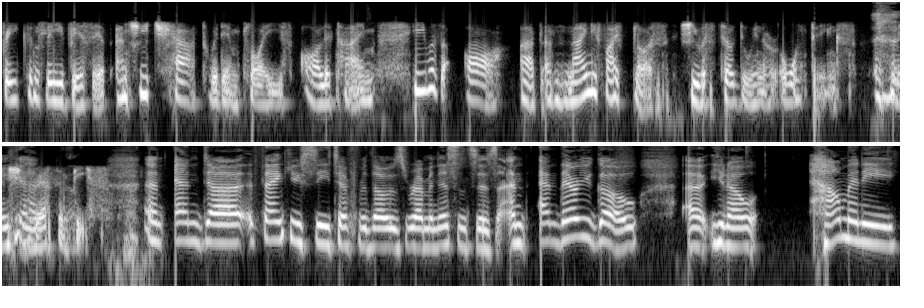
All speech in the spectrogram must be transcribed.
frequently visits and she chat with employees all the time. He was awe at a 95 plus. She was still doing her own things. May she yeah. rest in peace. And and uh, thank you, Sita, for those reminiscences. And and there you go. Uh, you know, how many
